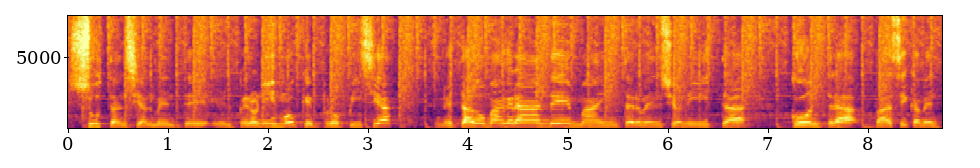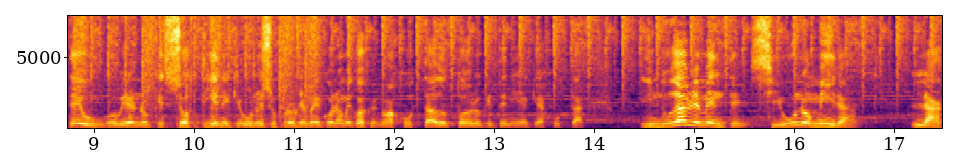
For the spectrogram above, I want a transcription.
sustancialmente el peronismo, que propicia un Estado más grande, más intervencionista, contra básicamente un gobierno que sostiene que uno de sus problemas económicos es que no ha ajustado todo lo que tenía que ajustar. Indudablemente, si uno mira la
